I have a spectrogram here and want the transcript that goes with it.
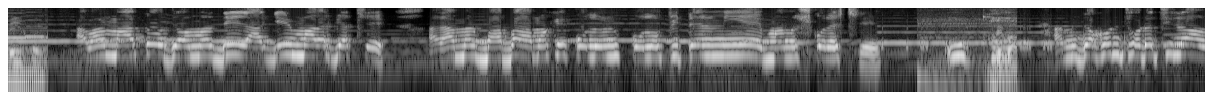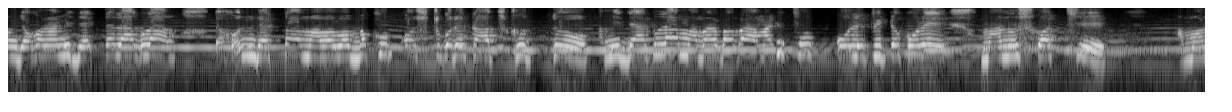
বিলকুল। আমার মা তো জন্মদিন আগে মারা গেছে আর আমার বাবা আমাকে কলন কলকিতে নিয়ে মানুষ করেছে। আমি যখন ছোট ছিলাম, যখন আমি দেখতে লাগলাম, তখন দেখতাম আমার বাবা খুব কষ্ট করে কাজ করতো। আমি দেখলাম আমার বাবা আমাকে খুব কোলে পিটো করে মানুষ করছে। আমার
